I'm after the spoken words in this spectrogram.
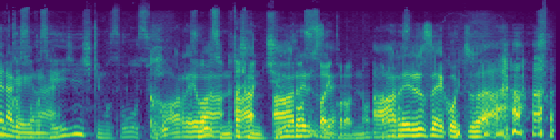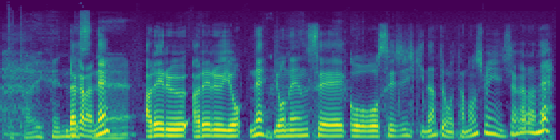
えなきゃいけない。人式もそうこれはね。確かに18あ荒れるぜ歳からになったら荒れるぜ。こいつは。大変ですね。だからね荒れる荒れるよね4年生こう成人式なんてのも楽しみにしながらね、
